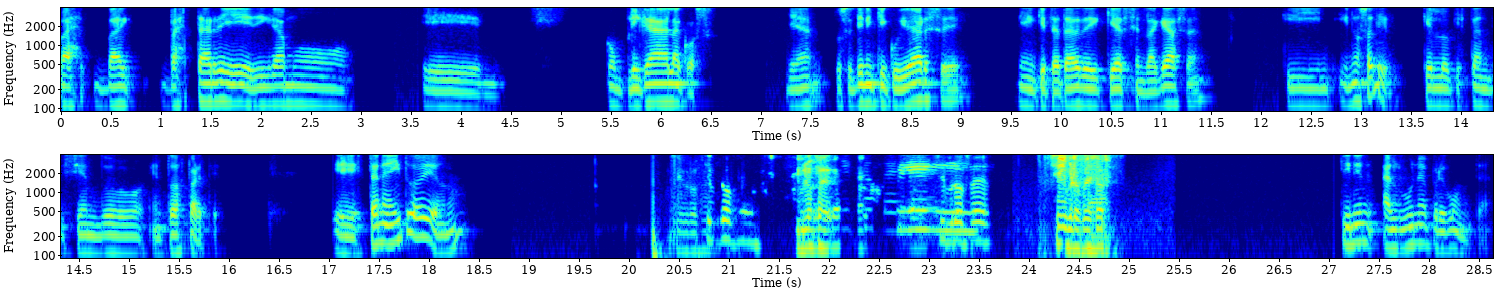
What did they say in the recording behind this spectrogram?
va, va, va a estar, eh, digamos, eh, complicada la cosa. ¿ya? Entonces tienen que cuidarse, tienen que tratar de quedarse en la casa y, y no salir, que es lo que están diciendo en todas partes. Eh, ¿Están ahí todavía o no? Sí, profe. Sí, profe. Sí, profe. Sí, profe. Sí, profe. Sí, profesor. ¿Tienen alguna pregunta?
